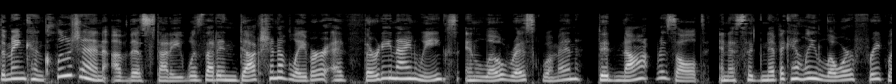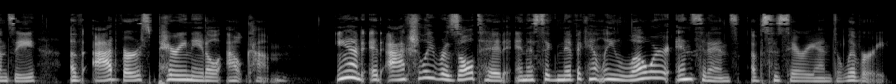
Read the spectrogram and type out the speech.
The main conclusion of this study was that induction of labor at 39 weeks in low risk women did not result in a significantly lower frequency of adverse perinatal outcome. And it actually resulted in a significantly lower incidence of cesarean delivery.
